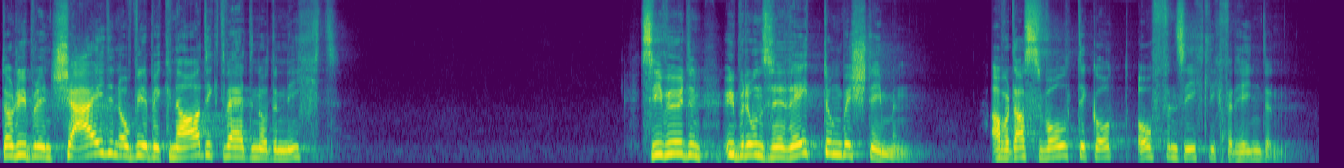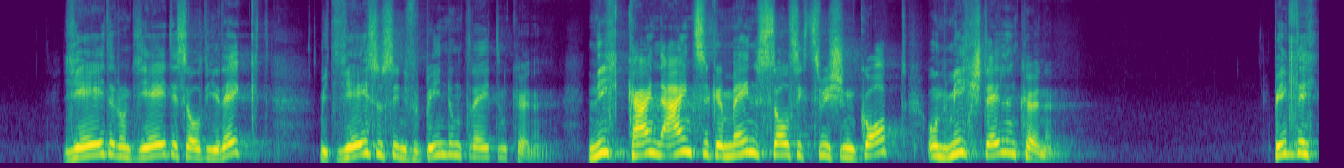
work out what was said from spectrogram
darüber entscheiden, ob wir begnadigt werden oder nicht. Sie würden über unsere Rettung bestimmen. Aber das wollte Gott offensichtlich verhindern. Jeder und jede soll direkt mit Jesus in Verbindung treten können. Nicht kein einziger Mensch soll sich zwischen Gott und mich stellen können. Bildlich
